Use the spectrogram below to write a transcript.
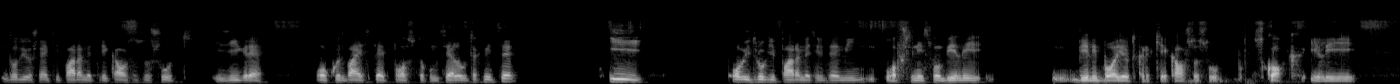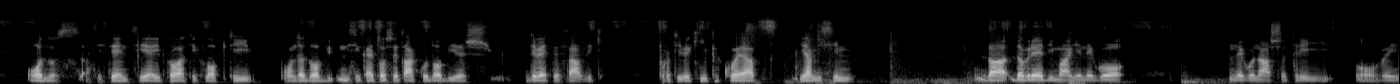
dodaju još neki parametri kao što su šut iz igre oko 25% tokom cele utakmice i ovi drugi parametri da mi uopšte nismo bili bili bolji od Krke kao što su skok ili odnos asistencije i provatih lopti, onda dobi, mislim kad je to sve tako dobiješ 19 razlike protiv ekipe koja, ja mislim, da, da vredi manje nego, nego naša tri ovaj,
